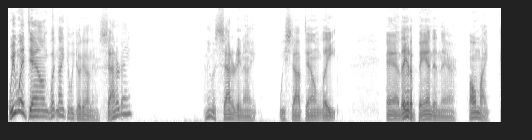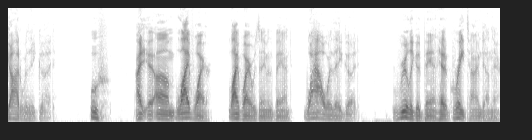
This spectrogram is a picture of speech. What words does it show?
we went down. What night did we go down there? Saturday. I think it was Saturday night. We stopped down late and they had a band in there. Oh my God, were they good? Oof. I um Livewire. Livewire was the name of the band. Wow, were they good? Really good band. Had a great time down there.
